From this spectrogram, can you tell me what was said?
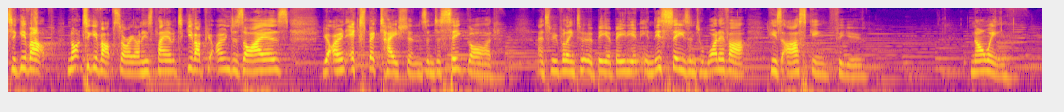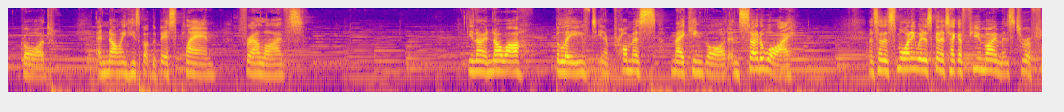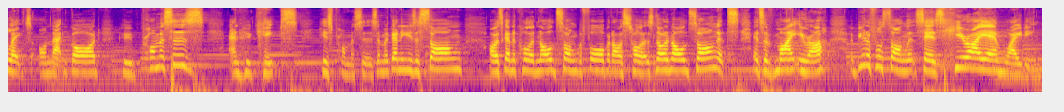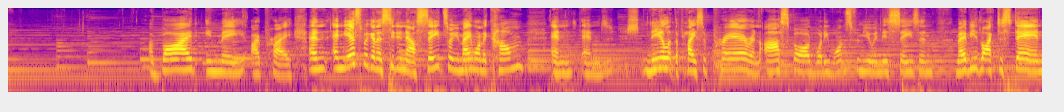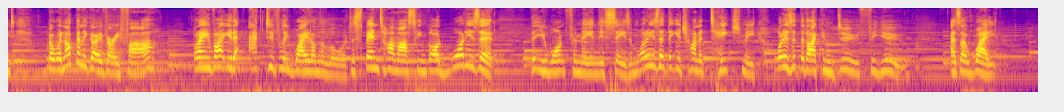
to give up, not to give up, sorry, on his plan, but to give up your own desires, your own expectations, and to seek God and to be willing to be obedient in this season to whatever he's asking for you. Knowing God and knowing he's got the best plan for our lives. You know, Noah believed in a promise making God, and so do I. And so this morning, we're just going to take a few moments to reflect on that God who promises and who keeps his promises. And we're going to use a song. I was going to call it an old song before, but I was told it's not an old song, it's, it's of my era. A beautiful song that says, Here I am waiting. Abide in me, I pray. And, and yes, we're going to sit in our seats, or you may want to come and, and kneel at the place of prayer and ask God what He wants from you in this season. Maybe you'd like to stand, but we're not going to go very far. But I invite you to actively wait on the Lord, to spend time asking God, what is it that you want from me in this season? What is it that you're trying to teach me? What is it that I can do for you as I wait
